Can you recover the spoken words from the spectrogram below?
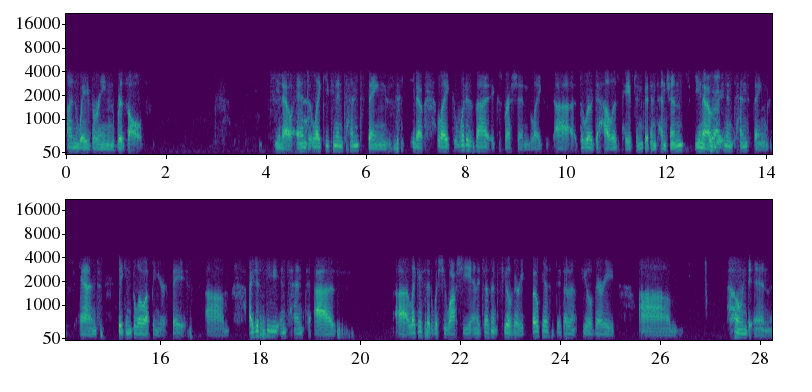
unwavering resolve. You know, and like you can intend things, you know, like what is that expression? Like uh the road to hell is paved in good intentions. You know, Right. you can intend things and they can blow up in your face. Um I just see intent as uh like I said, wishy washy and it doesn't feel very focused. It doesn't feel very um honed in.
